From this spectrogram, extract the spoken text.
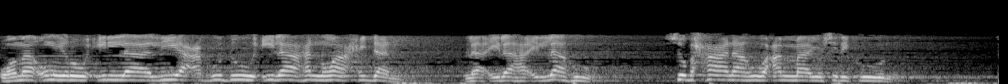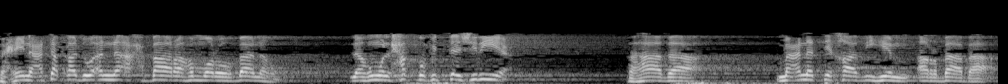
وما أمروا إلا ليعبدوا إلها واحدا. لا إله إلا هو. سبحانه عما يشركون. فحين اعتقدوا أن أحبارهم ورهبانهم لهم الحق في التشريع فهذا معنى اتخاذهم أربابا.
